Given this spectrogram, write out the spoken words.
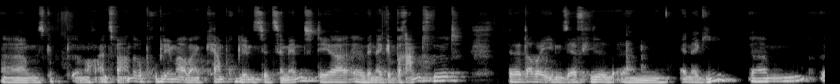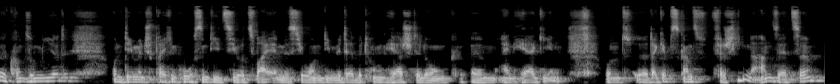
Ähm, es gibt noch ein, zwei andere Probleme, aber ein Kernproblem ist der Zement, der, äh, wenn er gebrannt wird, äh, dabei eben sehr viel ähm, Energie ähm, konsumiert und dementsprechend hoch sind die CO2-Emissionen, die mit der Betonherstellung einhergehen. Und äh, da gibt es ganz verschiedene Ansätze,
